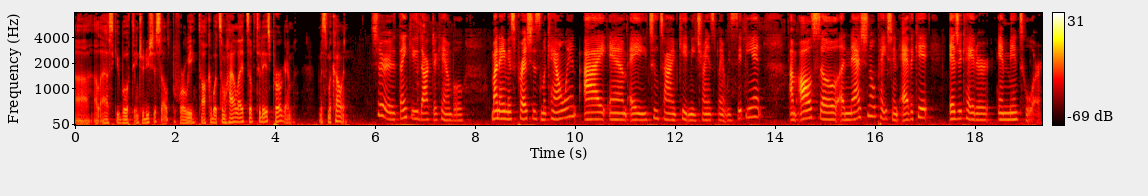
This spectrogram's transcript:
Uh, I'll ask you both to introduce yourselves before we talk about some highlights of today's program. Miss McCowan. Sure. Thank you, Dr. Campbell. My name is Precious McCowan. I am a two time kidney transplant recipient. I'm also a national patient advocate, educator, and mentor.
